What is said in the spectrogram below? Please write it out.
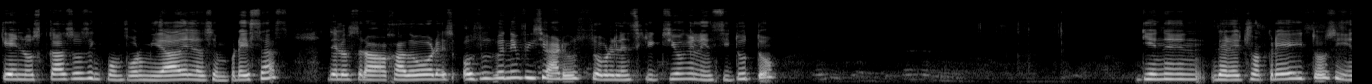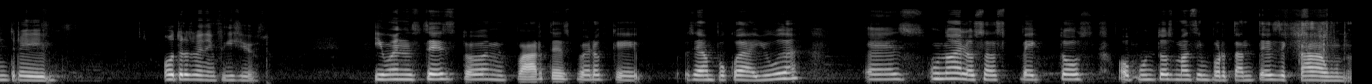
que en los casos de inconformidad de las empresas, de los trabajadores o sus beneficiarios sobre la inscripción en el instituto, tienen derecho a créditos y entre otros beneficios. Y bueno, esto es todo de mi parte, espero que sea un poco de ayuda es uno de los aspectos o puntos más importantes de cada uno.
